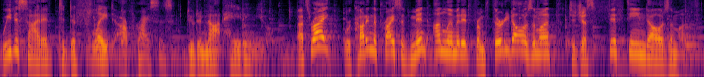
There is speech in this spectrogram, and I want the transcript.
we decided to deflate our prices due to not hating you. That's right. We're cutting the price of Mint Unlimited from $30 a month to just $15 a month.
